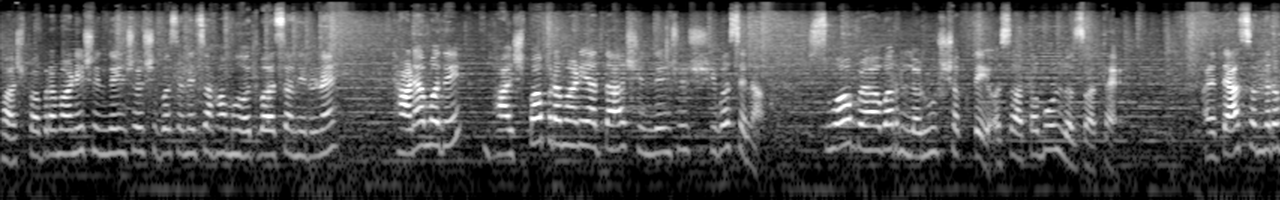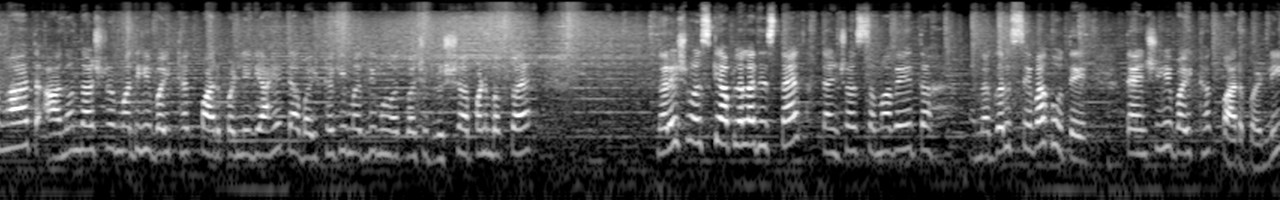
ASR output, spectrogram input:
भाजपाप्रमाणे शिंदेंच्या शिवसेनेचा हा महत्त्वाचा निर्णय. ठाण्यामध्ये भाजपाप्रमाणे आता शिंदेंची शिवसेना स्वबळावर लढू शकते असं आता बोललं जात आहे. आणि त्या संदर्भात आनंद आश्रममध्ये ही बैठक पार पडलेली आहे. त्या बैठकीमधली महत्वाची दृश्य आपण बघतोय. नरेश मस्के आपल्याला दिसत आहेत त्यांच्या समवेत नगरसेवक होते. त्यांची ही बैठक पार पडली.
